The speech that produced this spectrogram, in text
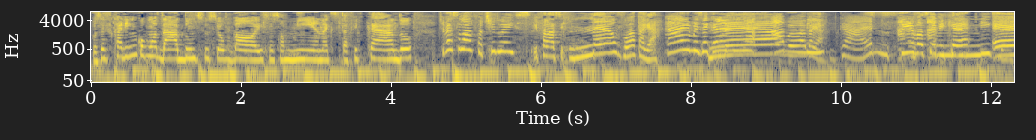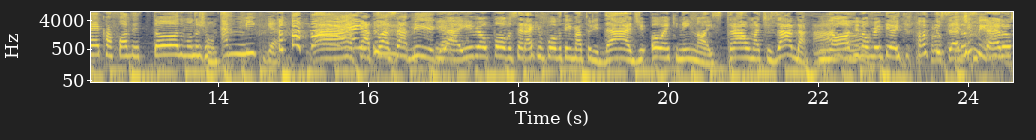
Você ficaria incomodado se o seu boy, se a sua mina que você tá ficando, tivesse lá a fotinho do ex e falasse, não vou apagar. Ai, mas é que não vou apagar. Se você me quer, é com a foto de todo mundo junto. Amiga. Ah, com as tuas amigas. E aí, meu povo, será que o povo tem maturidade? Ou é que nem nós? Traumatizada? Ah, 998 Procedimentos.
